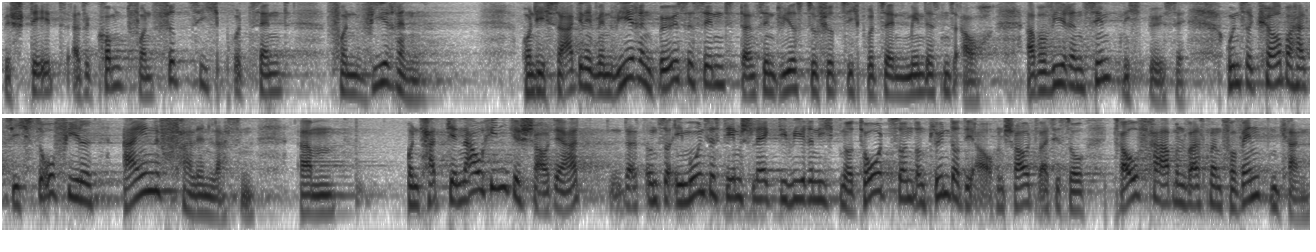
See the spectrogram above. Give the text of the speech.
besteht, also kommt von 40 Prozent von Viren. Und ich sage Ihnen, wenn Viren böse sind, dann sind wir es zu 40 Prozent mindestens auch. Aber Viren sind nicht böse. Unser Körper hat sich so viel einfallen lassen ähm, und hat genau hingeschaut. Er hat das, unser Immunsystem schlägt die Viren nicht nur tot, sondern plündert die auch und schaut, was sie so drauf haben und was man verwenden kann.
